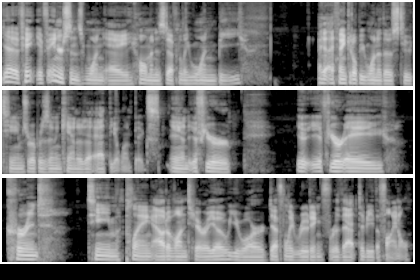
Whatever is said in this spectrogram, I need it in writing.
Yeah, if if Einarson's one A, Homan is definitely one B. I, I think it'll be one of those two teams representing Canada at the Olympics. And if you're if you're a current team playing out of Ontario, you are definitely rooting for that to be the final.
